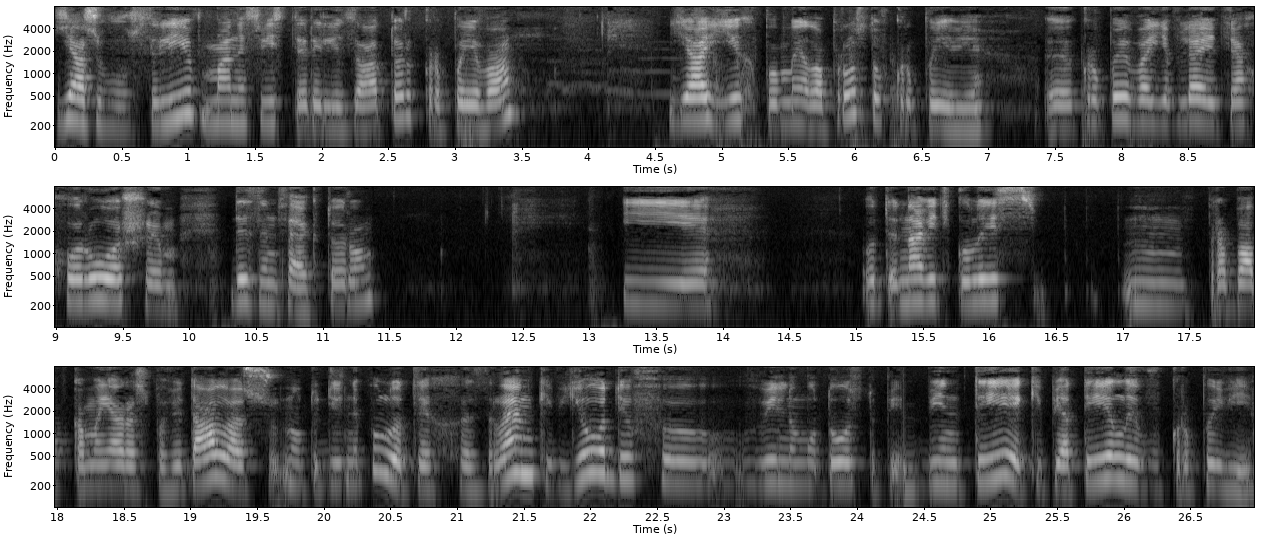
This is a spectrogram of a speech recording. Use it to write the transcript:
Я живу в селі, в мене свій стерилізатор, кропива. Я їх помила просто в кропиві. Е, Кропива є хорошим дезінфектором. І от навіть колись прабабка моя розповідала, що ну, тоді не було цих зеленків, йодів е, в вільному доступі, бінти, кип'ятили в кропиві.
